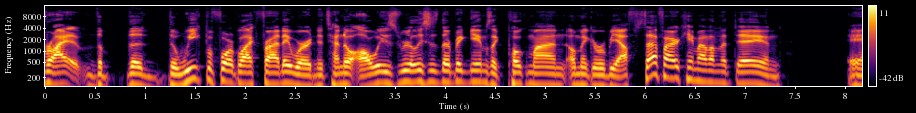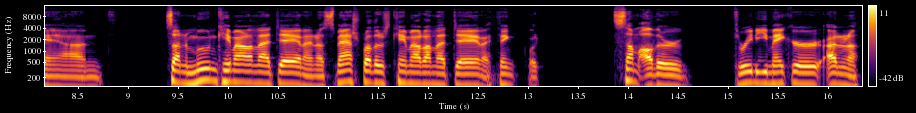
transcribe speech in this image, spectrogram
Friday, the the the week before Black Friday, where Nintendo always releases their big games, like Pokemon Omega Ruby Alpha Sapphire came out on that day, and and Sun and Moon came out on that day, and I know Smash Brothers came out on that day, and I think like some other 3D maker. I don't know.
